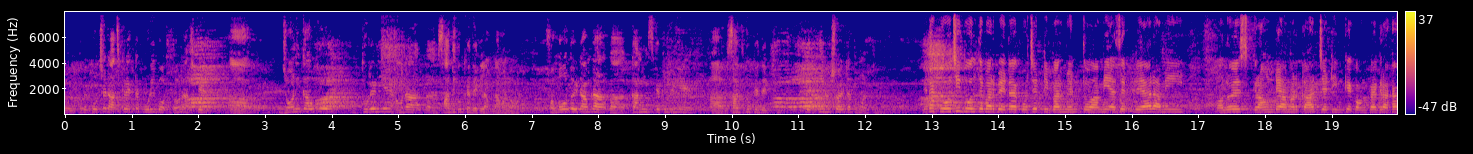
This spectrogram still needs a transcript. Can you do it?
গোল করে কোচের আজকের একটা পরিবর্তন, আজকে জনি কাউকে তুলে নিয়ে আমরা সাদিকুকে দেখলাম নামানো হলো। সম্ভবত এটা আমরা কামিংসকে তুলে নিয়ে সাদিকুকে দেখি। এই বিষয়টা তোমার কি মনে হয়? এটা কোচই বলতে পারবে এটা কোচের ডিপার্টমেন্ট তো আমি অ্যাজ এ প্লেয়ার আমি অলওয়েজ গ্রাউন্ডে আমার কাজ যে টিমকে কম্প্যাক্ট রাখা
